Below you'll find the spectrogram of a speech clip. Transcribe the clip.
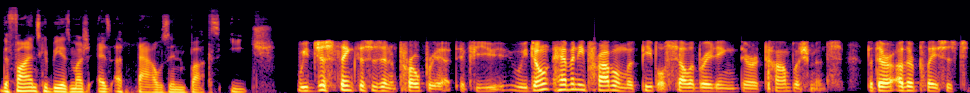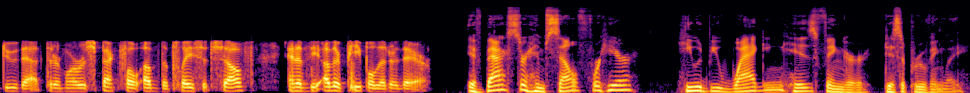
The fines could be as much as a thousand bucks each. We just think this is inappropriate. If you, we don't have any problem with people celebrating their accomplishments, but there are other places to do that that are more respectful of the place itself and of the other people that are there. If Baxter himself were here, he would be wagging his finger disapprovingly.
